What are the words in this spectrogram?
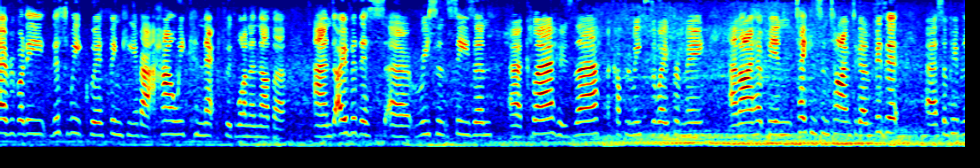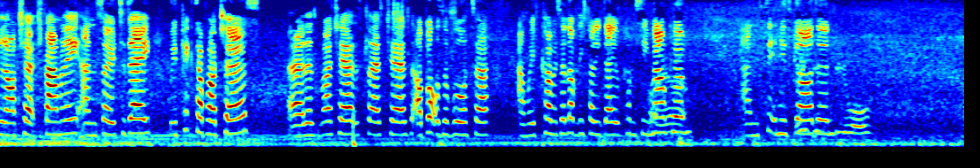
everybody. This week we're thinking about how we connect with one another. And over this uh, recent season, uh, Claire, who's there a couple of metres away from me, and I have been taking some time to go and visit uh, some people in our church family. And so today we've picked up our chairs. Uh, there's my chair, there's Claire's chairs, our bottles of water, and we've come, it's a lovely sunny day, we've come to see Malcolm and sit in his garden.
